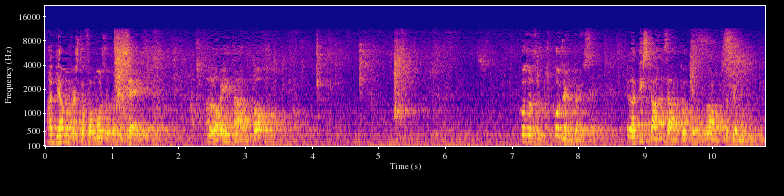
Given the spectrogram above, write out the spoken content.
Abbiamo questo famoso 6. Allora, intanto, cosa, cosa è il 6? È la distanza arco-corda, no? lo sappiamo tutti.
